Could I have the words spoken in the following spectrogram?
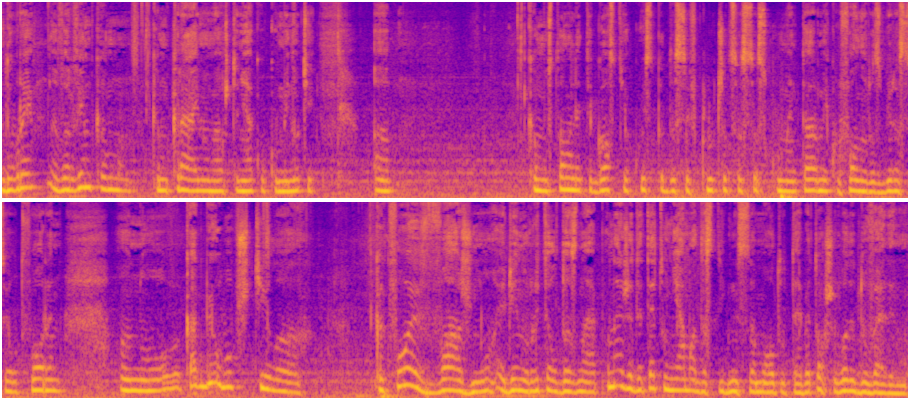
Добре, вървим към, към края. Имаме още няколко минути. А, към останалите гости, ако искат да се включат с, с коментар, микрофона разбира се е отворен, но как би обобщила какво е важно един родител да знае, понеже детето няма да стигне само до тебе, то ще бъде доведено.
